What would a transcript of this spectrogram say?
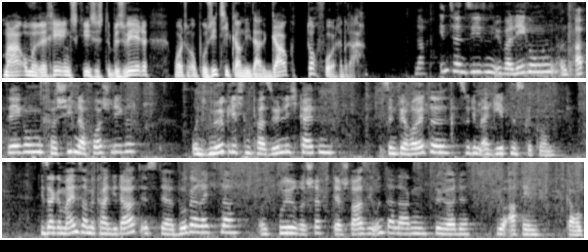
Maar om een regeringscrisis te bezweren... wordt oppositiekandidaat Gauck toch voorgedragen. Nach intensiven Überlegungen und Abwägungen verschiedener Vorschläge und möglichen Persönlichkeiten sind wir heute zu dem Ergebnis gekommen. Dieser gemeinsame Kandidat ist der Bürgerrechtler und frühere Chef der Stasi-Unterlagenbehörde Joachim Gauck.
